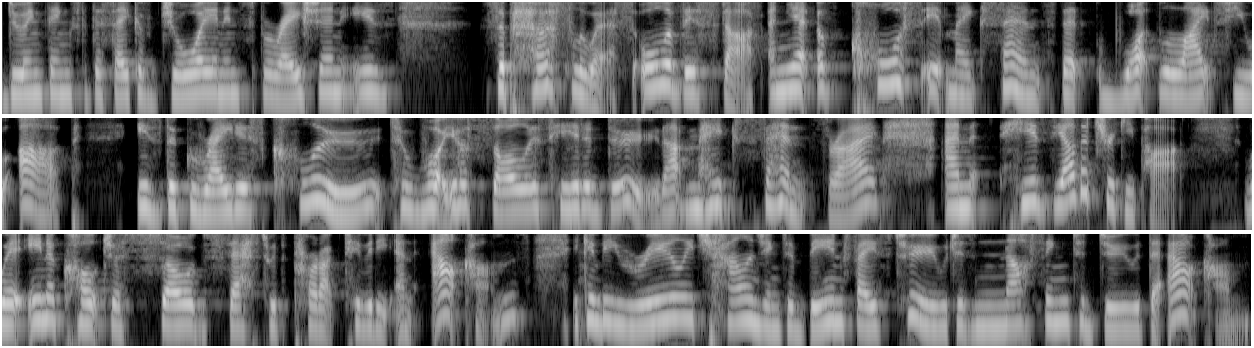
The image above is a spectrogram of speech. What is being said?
doing things for the sake of joy and inspiration is superfluous, all of this stuff. And yet, of course, it makes sense that what lights you up is the greatest clue to what your soul is here to do. That makes sense, right? And here's the other tricky part we're in a culture so obsessed with productivity and outcomes, it can be really challenging to be in phase two, which is nothing to do with the outcome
